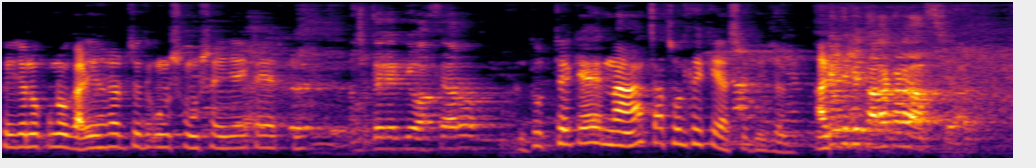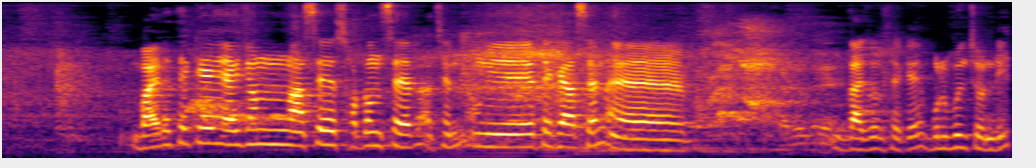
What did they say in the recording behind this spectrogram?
তো এই জন্য কোনো গাড়ি ধরার যদি কোনো সমস্যা হয়ে যায় এটাই আর কি। দূর থেকে কেউ আসে আরও? দূর থেকে না চাচল থেকে আসে দুজন আগে থেকে কারা কারা আসছে? আর বাইরে থেকে একজন আছে সটন স্যার আছেন উনি এ থেকে আসেন গাজল থেকে বুলবুল চণ্ডী।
